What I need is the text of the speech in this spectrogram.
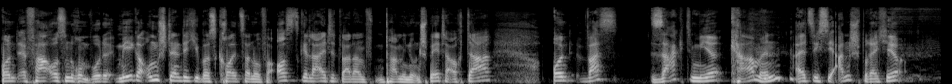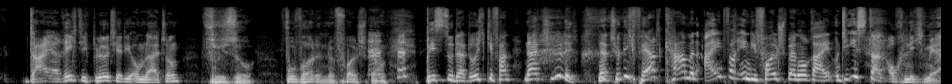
und äh, fahre außen rum. Wurde mega umständlich übers Kreuz Hannover Ost geleitet, war dann ein paar Minuten später auch da. Und was sagt mir Carmen, als ich sie anspreche, da ja richtig blöd hier die Umleitung, wieso? Wo war denn eine Vollsperrung? Bist du da durchgefahren? Natürlich. Natürlich fährt Carmen einfach in die Vollsperrung rein und die ist dann auch nicht mehr.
